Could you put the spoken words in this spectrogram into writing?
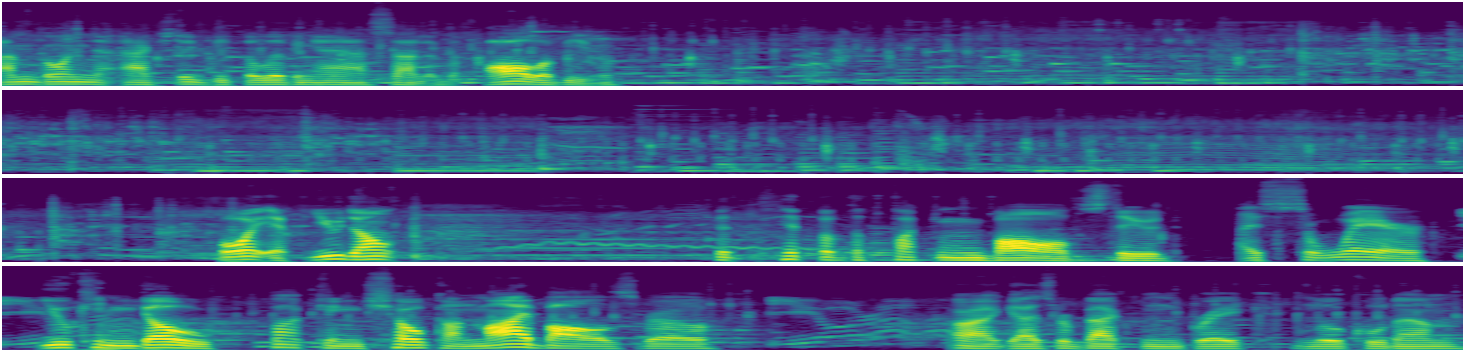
I'm going to actually beat the living ass out of all of you. Boy, if you don't the tip of the fucking balls, dude. I swear, you can go fucking choke on my balls, bro. Alright, guys, we're back from the break. A little cooldown.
